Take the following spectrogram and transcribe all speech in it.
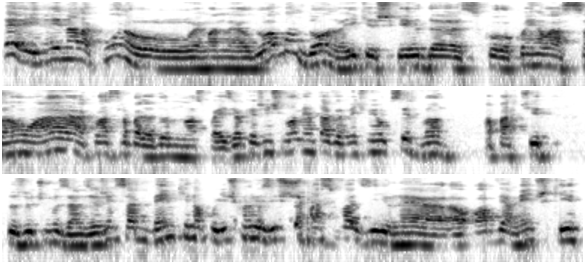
É, e na lacuna, o Emanuel, do abandono aí que a esquerda se colocou em relação à classe trabalhadora no nosso país, é o que a gente lamentavelmente vem observando a partir dos últimos anos. E a gente sabe bem que na política não existe espaço vazio, né? Obviamente que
